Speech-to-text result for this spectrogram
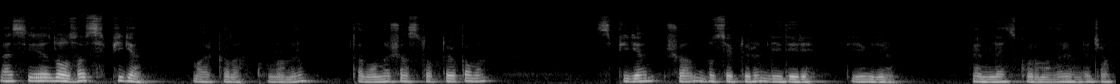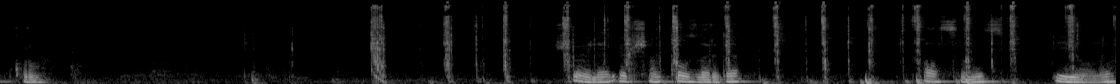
Ben sizce olsam Spigen markalı kullanırım. Tabi onlar şu an stokta yok ama... Spigen şu an bu sektörün lideri diyebilirim. Hem lens korumaları hem de cam koruma. Şöyle yapışan tozları da alsanız iyi olur.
